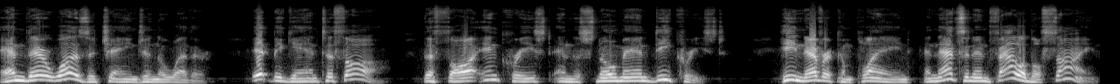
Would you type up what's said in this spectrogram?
And there was a change in the weather. It began to thaw. The thaw increased and the snowman decreased. He never complained, and that's an infallible sign.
